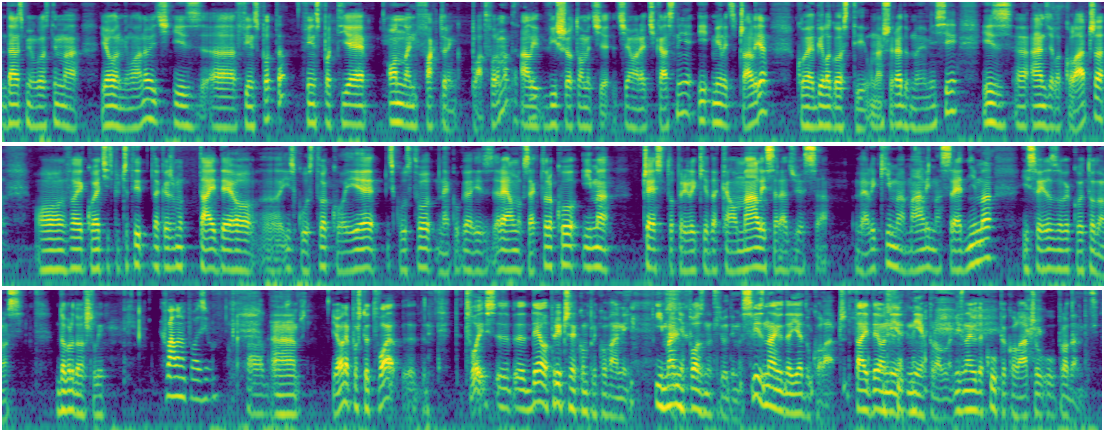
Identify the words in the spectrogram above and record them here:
danas mi u gostima Jovan Milanović iz uh, Finspota. Finspot je online factoring platforma, Tako. ali više o tome će, će on reći kasnije, i Milica Čalija, koja je bila gosti u našoj redovnoj emisiji, iz uh, Anđela Kolača, ovaj, koja će ispričati, da kažemo, taj deo uh, iskustva koji je iskustvo nekoga iz realnog sektora ko ima često prilike da kao mali sarađuje sa velikima, malima, srednjima i sve izazove koje to donosi. Dobrodošli. Hvala na pozivu. Hvala. A, Jone, pošto je tvoja, tvoj deo priče je komplikovaniji i manje poznat ljudima. Svi znaju da jedu kolač. Taj deo nije, nije problem. I znaju da kupe kolače u, prodavnici.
